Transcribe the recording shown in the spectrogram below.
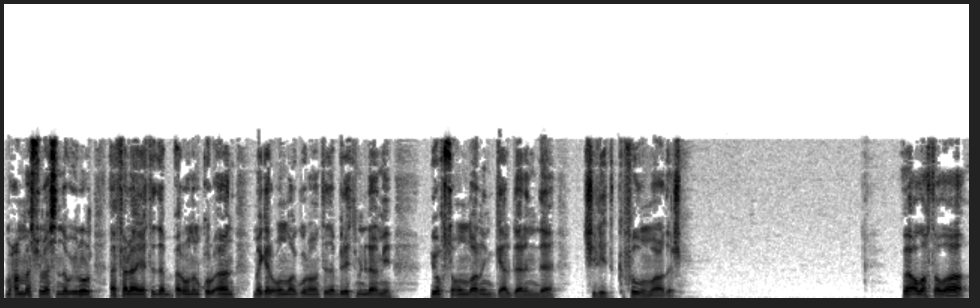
Muhammed surəsində buyurur: "Əfələ yətədəbbərunul Quran, məgər onlar Quranı tədəbbür etmirlərmi? Yoxsa onların qəlblərində kilit, qıfıl vardır?" Və Allah Taala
